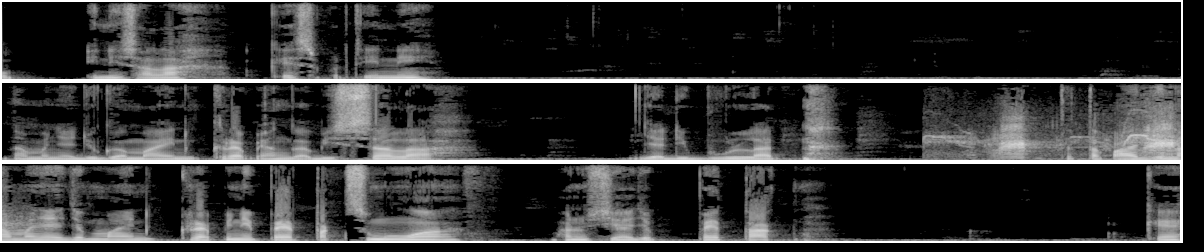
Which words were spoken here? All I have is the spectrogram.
Oh ini salah. Oke seperti ini namanya juga Minecraft yang nggak bisa lah. Jadi bulat. Tetap aja namanya aja Minecraft ini petak semua. Manusia aja petak. Oke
